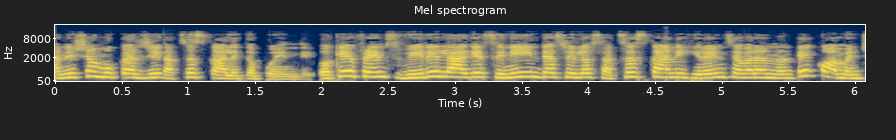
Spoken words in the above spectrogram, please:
తనిషా ముఖర్జీ సక్సెస్ కాలేకపోయింది. ఓకే ఫ్రెండ్స్ వీరేలాగే సినీ ఇండస్ట్రీలో సక్సెస్ కాని హీరోయిన్స్ ఎవరైనా ఉంటే కామెంట్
